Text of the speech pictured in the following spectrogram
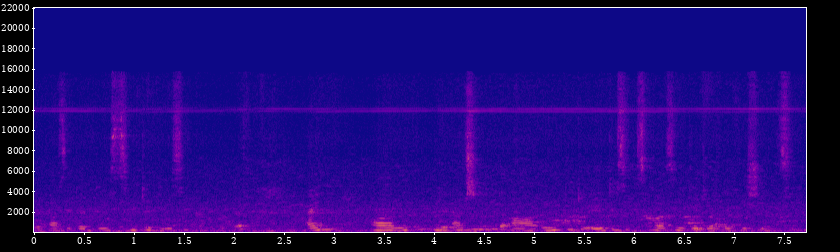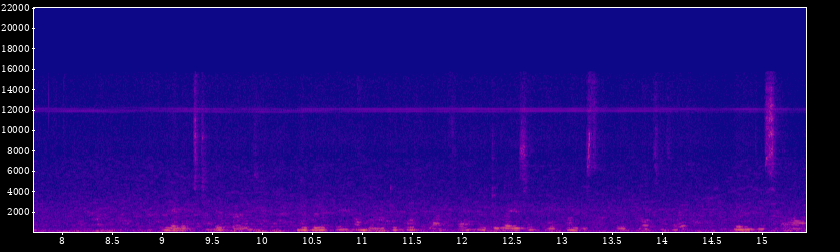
capacitor DC to DC converter and um, they achieved uh, 80 to 86 percentage of efficiency. Paper is developing a multi-core platform utilizing open RISC-V processor. In this uh,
